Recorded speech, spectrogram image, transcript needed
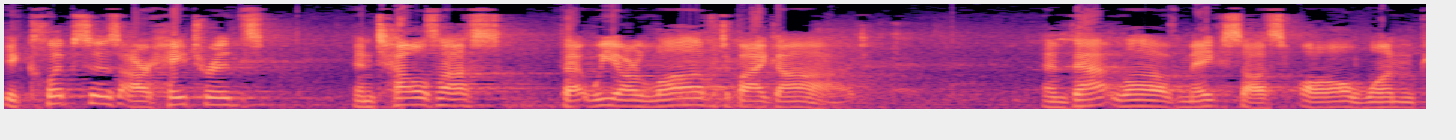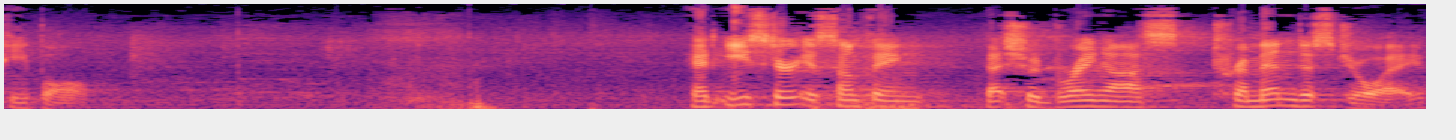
eclipses our hatreds and tells us that we are loved by God. And that love makes us all one people. And Easter is something that should bring us tremendous joy.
